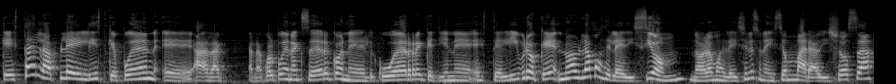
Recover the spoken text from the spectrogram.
que está en la playlist que pueden, eh, a, a la cual pueden acceder con el QR que tiene este libro, que no hablamos de la edición, no hablamos de la edición, es una edición maravillosa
